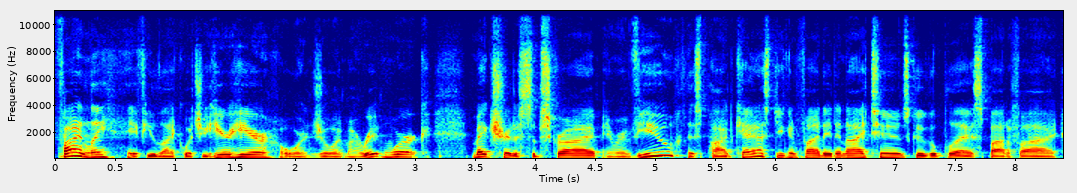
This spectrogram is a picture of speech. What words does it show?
Finally, if you like what you hear here or enjoy my written work, make sure to subscribe and review this podcast. You can find it in iTunes, Google Play, Spotify,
